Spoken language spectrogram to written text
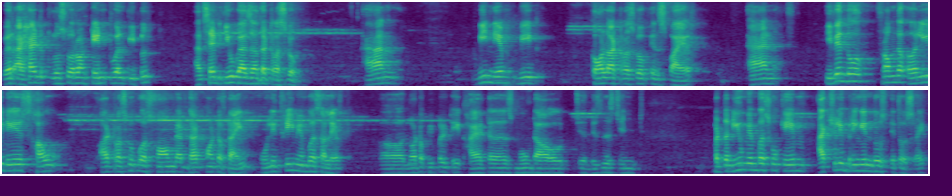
where I had close to around 10, 12 people and said, You guys are the trust group. And we named, we called our trust group Inspire. And even though from the early days, how our trust group was formed at that point of time, only three members are left. Uh, a lot of people take hiatus, moved out, business changed. But the new members who came actually bring in those ethos, right?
